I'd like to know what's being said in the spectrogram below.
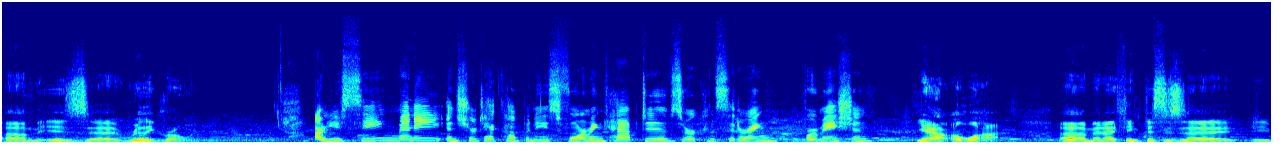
um, is uh, really growing. Are you seeing many insurtech companies forming captives or considering formation? Yeah, a lot. Um, and I think this is a, a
